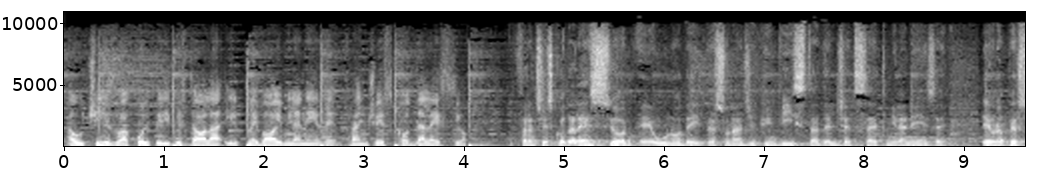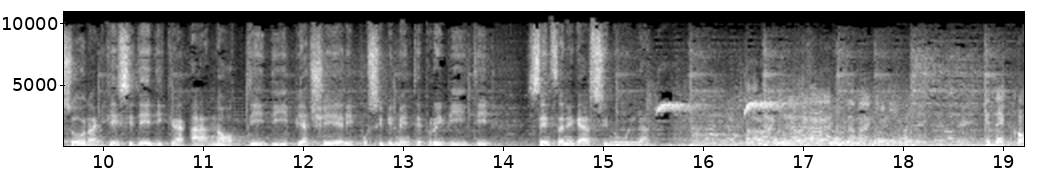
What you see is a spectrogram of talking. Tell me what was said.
ha ucciso a colpi di pistola il playboy milanese Francesco D'Alessio. Francesco D'Alessio è uno dei personaggi più in vista del jet set milanese. È una persona che si dedica a notti di piaceri possibilmente proibiti senza negarsi nulla. Ed ecco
